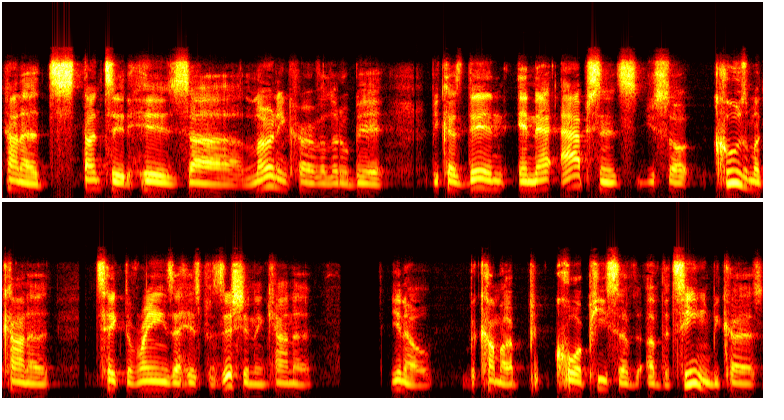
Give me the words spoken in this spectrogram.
kind of stunted his uh, learning curve a little bit because then in that absence, you saw Kuzma kind of take the reins at his position and kind of, you know, become a core piece of of the team because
